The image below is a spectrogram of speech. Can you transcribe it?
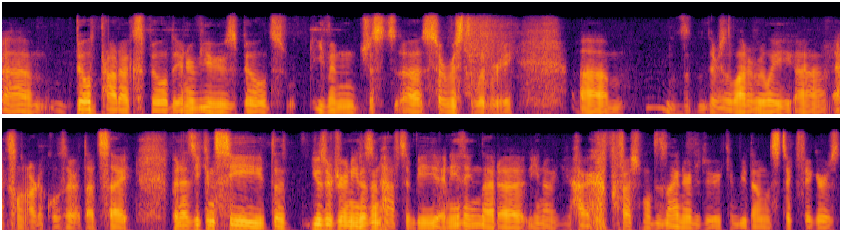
um, build products, build interviews, build even just uh, service delivery. Um, there's a lot of really uh, excellent articles there at that site. But as you can see, the user journey doesn't have to be anything that uh, you know you hire a professional designer to do. It can be done with stick figures.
